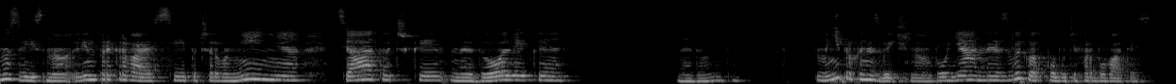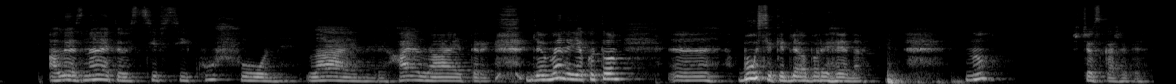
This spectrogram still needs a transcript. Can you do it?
Ну, звісно, він прикриває всі почервоніння, цяточки, недоліки. Недоліки? Мені трохи незвично, бо я не звикла в побуті фарбуватись. Але знаєте, ось ці всі кушони, лайнери, хайлайтери для мене як ото е, бусики для аборигена. Ну, що скажете?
